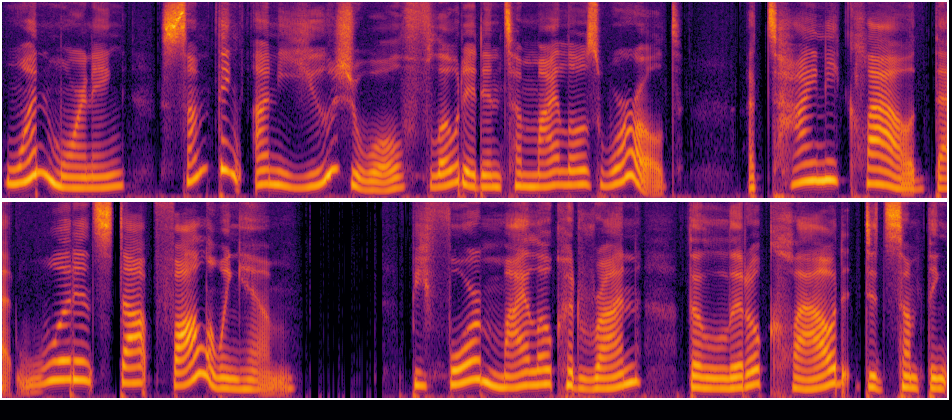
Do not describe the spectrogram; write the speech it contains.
One morning, something unusual floated into Milo's world. A tiny cloud that wouldn't stop following him. Before Milo could run, the little cloud did something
